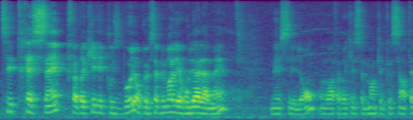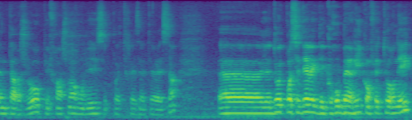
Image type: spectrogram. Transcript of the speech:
C'est très simple, fabriquer des pouces-boules, on peut simplement les rouler à la main, mais c'est long, on va en fabriquer seulement quelques centaines par jour, puis franchement, rouler, c'est pas très intéressant. Euh, il y a d'autres procédés avec des gros barils qu'on fait tourner,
